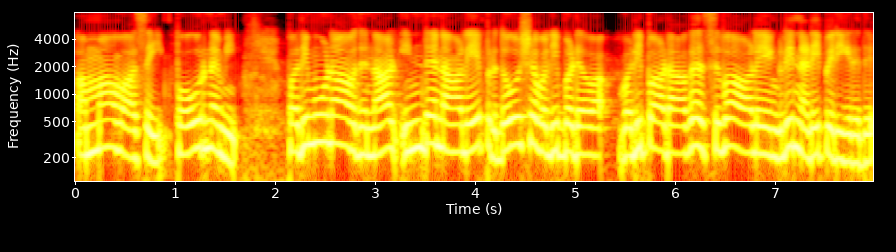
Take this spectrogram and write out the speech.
அமாவாசை பௌர்ணமி. பதிமூணாவது நாள் இந்த நாளே பிரதோஷ வழிபட வழிபாடாக சிவ ஆலயங்களில் நடைபெறுகிறது.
